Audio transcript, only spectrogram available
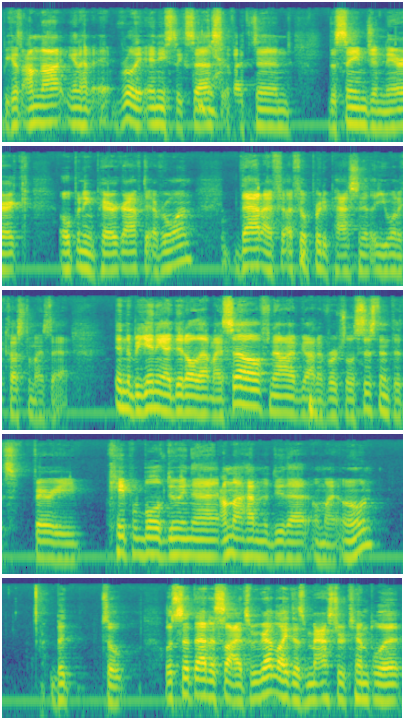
because I'm not going to have really any success yeah. if I send the same generic opening paragraph to everyone. That I feel, pretty passionate that you want to customize that. In the beginning, I did all that myself. Now I've got a virtual assistant that's very capable of doing that. I'm not having to do that on my own. But so let's set that aside. So we've got like this master template.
